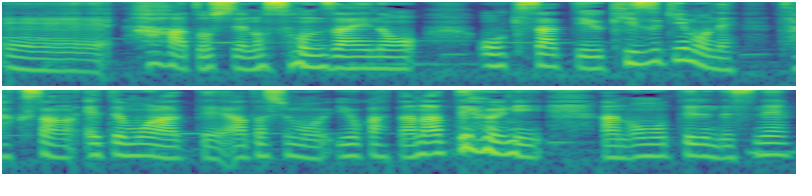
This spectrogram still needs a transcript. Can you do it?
えー、母としての存在の大きさっていう気づきもね、たくさん得てもらって、私も良かったなっていうふうに、あの、思ってるんですね。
